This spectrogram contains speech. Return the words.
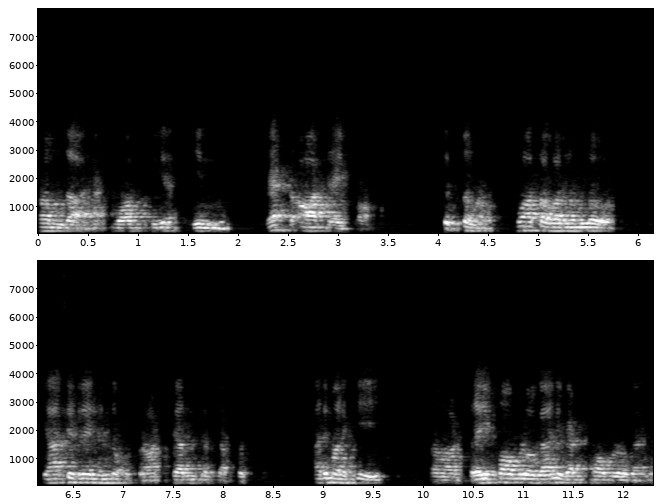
from the atmosphere in wet or dry forms చెప్తున్నాం వాతావరణంలో यहां से रेन इन द ब्रॉड टेंटर 잡तो आदि मानकी ड्राई फॉर्म लो गाणी वेट फॉर्म लो गाणी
